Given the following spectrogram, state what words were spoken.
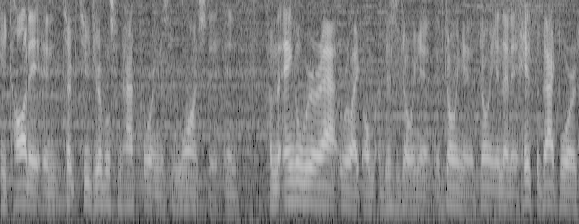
he caught it and took two dribbles from half court and just launched it. And from the angle we were at, we're like, oh, this is going in, it's going in, it's going in. And then it hits the backboard.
